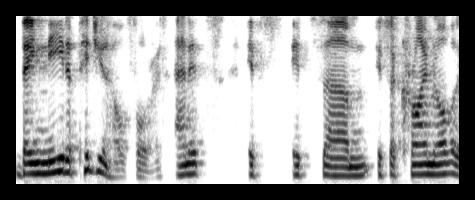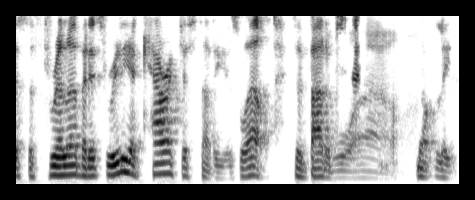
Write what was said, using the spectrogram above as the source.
They need a pigeonhole for it, and it's it's it's um it's a crime novel, it's a thriller, but it's really a character study as well. It's about obsession, wow. not least.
